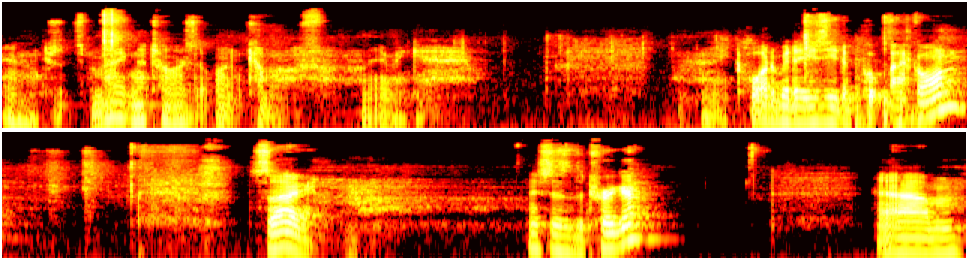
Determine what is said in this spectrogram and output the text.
And because it's magnetised it won't come off. There we go. Quite a bit easy to put back on. So, this is the trigger. Um,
